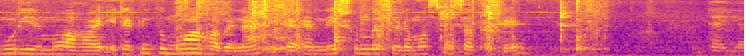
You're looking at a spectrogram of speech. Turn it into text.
মুড়ির মোয়া হয়, এটা কিন্তু মোয়া হবে না, এটা এমনি সুন্দর করে মশমশা থাকে। ডাইলা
